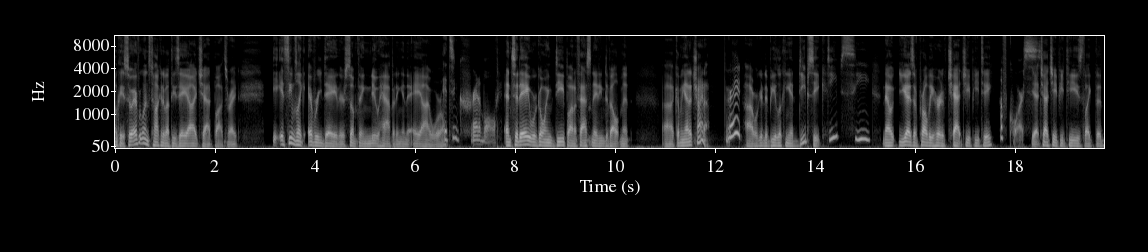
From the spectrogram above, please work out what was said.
Okay, so everyone's talking about these AI chatbots, right? It seems like every day there's something new happening in the AI world. It's incredible. and today we're going deep on a fascinating development uh, coming out of China. Right. Uh, we're going to be looking at DeepSeek. Deep sea. Now, you guys have probably heard of ChatGPT. Of course. Yeah, ChatGPT is like the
